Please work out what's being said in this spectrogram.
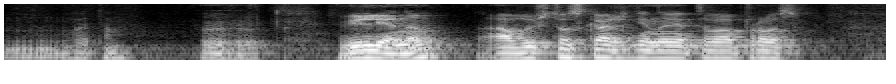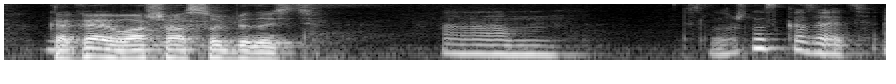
в этом. Мгм. Велена, а вы что скажете на этот вопрос? Какая ваша особенность? Сложно сказать.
